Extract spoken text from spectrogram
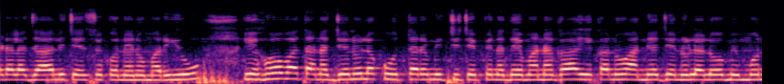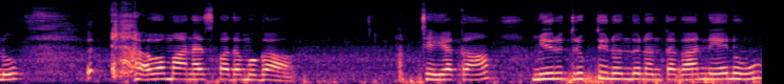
ఎడల జాలి చేసుకొనెను. మరియు యహోవా తన జనులకు ఉత్తరం ఇచ్చి చెప్పినదేమనగా ఇకను అన్యజనులలో మిమ్మును అవమానాస్పదముగా చేయక మీరు తృప్తి నొందునంతగా నేను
